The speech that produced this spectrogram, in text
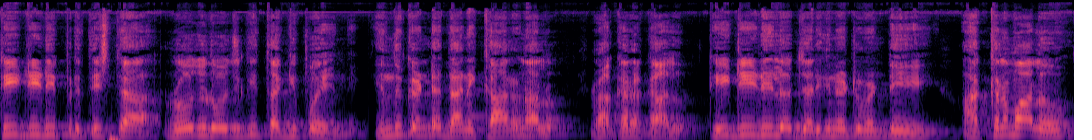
టీటీడీ ప్రతిష్ట రోజు రోజుకి తగ్గిపోయింది. ఎందుకంటే దానికి కారణాలు రకరకాలు. టీటీడీలో జరిగినటువంటి అక్రమాలు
